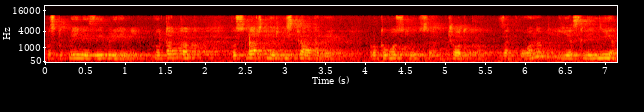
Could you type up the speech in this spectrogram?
поступлении заявлений. Но так как государственные регистраторы руководствуются четко законом, если нет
